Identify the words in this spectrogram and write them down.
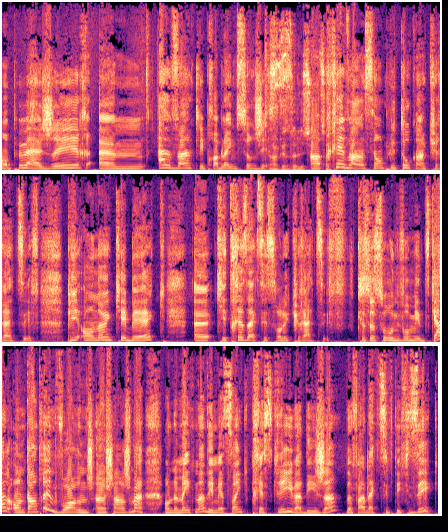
on peut agir euh, avant que les problèmes surgissent? En résolution En de ça. Prévention plutôt qu'en curatif. Puis on a un Québec euh, qui est très axé sur le curatif, que ce soit au niveau médical. On est en train de voir un changement. On a maintenant des médecins qui prescrivent à des gens de faire de l'activité physique.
